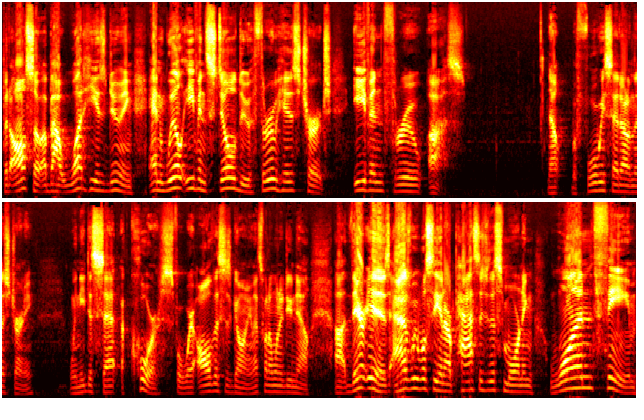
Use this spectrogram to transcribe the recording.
but also about what he is doing and will even still do through his church, even through us. Now, before we set out on this journey, we need to set a course for where all this is going. That's what I want to do now. Uh, there is, as we will see in our passage this morning, one theme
